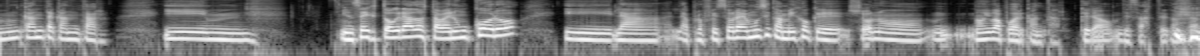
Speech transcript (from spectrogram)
me encanta cantar. Y mm, en sexto grado estaba en un coro y la, profesora de música me dijo que yo no, no iba a poder cantar, que era un desastre cantar.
